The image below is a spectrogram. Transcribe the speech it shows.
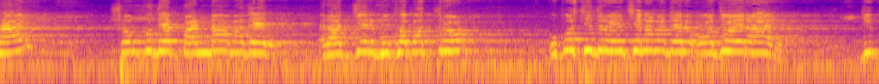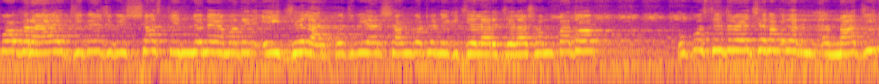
ভাই শঙ্কুদেব পান্ডা আমাদের রাজ্যের মুখপত্র। উপস্থিত রয়েছেন আমাদের অজয় রায়। দীপক রায়, জীবেশ বিশ্বাস তিনজনে আমাদের এই জেলার কোচবিহার সাংগঠনিক জেলার জেলা সম্পাদক। উপস্থিত রয়েছেন আমাদের নাজির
